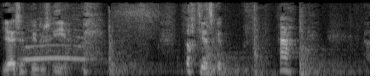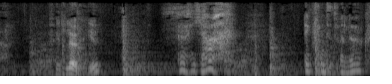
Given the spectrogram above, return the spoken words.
Jij zit nu dus hier. Dag Jetske. Ah, Vind je het leuk hier? eh, ja. Ik vind het wel leuk.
